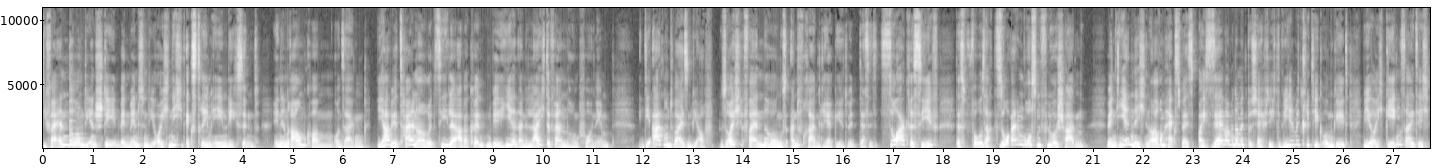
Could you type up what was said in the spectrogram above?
die Veränderungen, die entstehen, wenn Menschen, die euch nicht extrem ähnlich sind, in den Raum kommen und sagen, ja, wir teilen eure Ziele, aber könnten wir hier eine leichte Veränderung vornehmen, die Arten und Weisen, wie auf solche Veränderungsanfragen reagiert wird, das ist so aggressiv, das verursacht so einen großen Flurschaden. Wenn ihr nicht in eurem Hackspace euch selber damit beschäftigt, wie ihr mit Kritik umgeht, wie ihr euch gegenseitig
